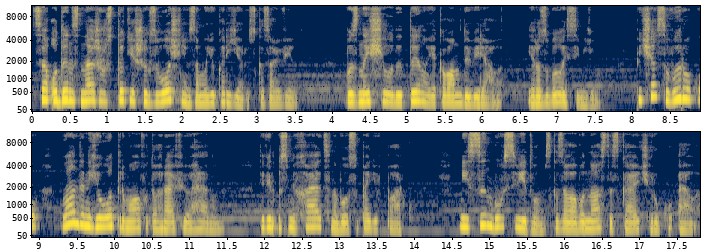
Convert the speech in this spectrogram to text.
Це один з найжорстокіших злочинів за мою кар'єру, сказав він. Ви знищили дитину, яка вам довіряла, і розбили сім'ю. Під час вироку Ланден Гіо тримала фотографію Геннона, де він усміхається на велосипеді в парку. Мій син був світлом, сказала вона, стискаючи руку Ела.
